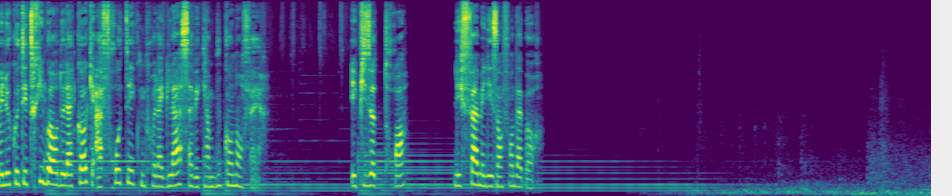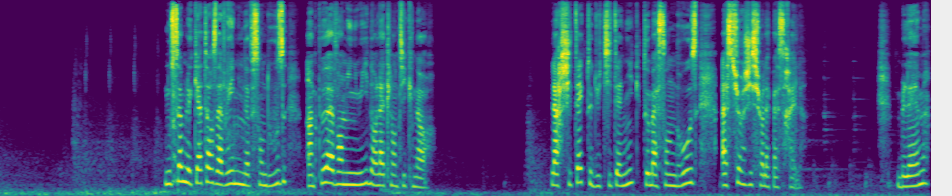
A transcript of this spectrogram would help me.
mais le côté tribord de la coque a frotté contre la glace avec un boucan d'enfer. Épisode 3 Les femmes et les enfants d'abord. Nous sommes le 14 avril 1912, un peu avant minuit dans l'Atlantique Nord. L'architecte du Titanic, Thomas Andrews, a surgi sur la passerelle. Blême,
